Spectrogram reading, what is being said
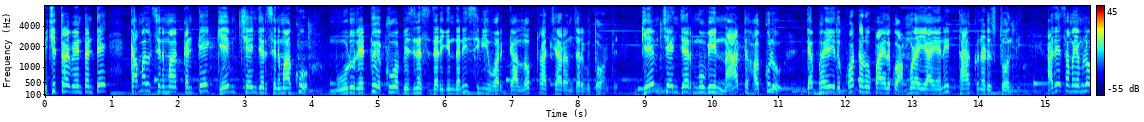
విచిత్రం ఏంటంటే కమల్ సినిమా కంటే గేమ్ చేంజర్ సినిమాకు మూడు రెట్లు ఎక్కువ బిజినెస్ జరిగిందని సినీ వర్గాల్లో ప్రచారం జరుగుతోంది. గేమ్ చేంజర్ మూవీ నార్త్ హక్కులు డెబ్బై ఐదు కోట్ల రూపాయలకు అమ్ముడయ్యాయని టాక్ నడుస్తోంది. అదే సమయంలో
